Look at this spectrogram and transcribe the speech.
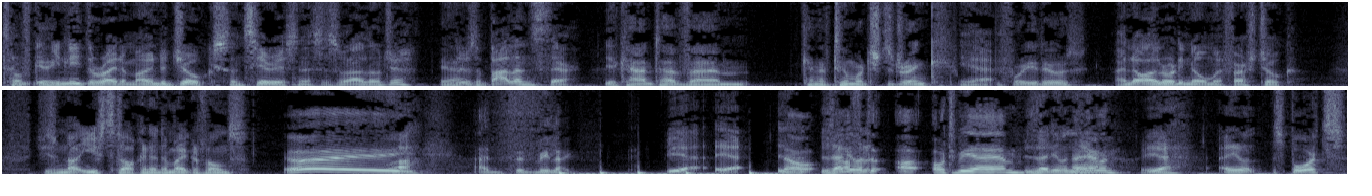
tough. You need the right amount of jokes and seriousness as well, don't you? Yeah. There's a balance there. You can't have um, can't have too much to drink Yeah. before you do it. I know. I already know my first joke. Jeez, I'm not used to talking into microphones. Hey, Ah. And it'd be like Yeah, yeah. Is, no. Is anyone? off the, uh, OTBAM. is anyone there? Anyone? Yeah. Anyone? Sports?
